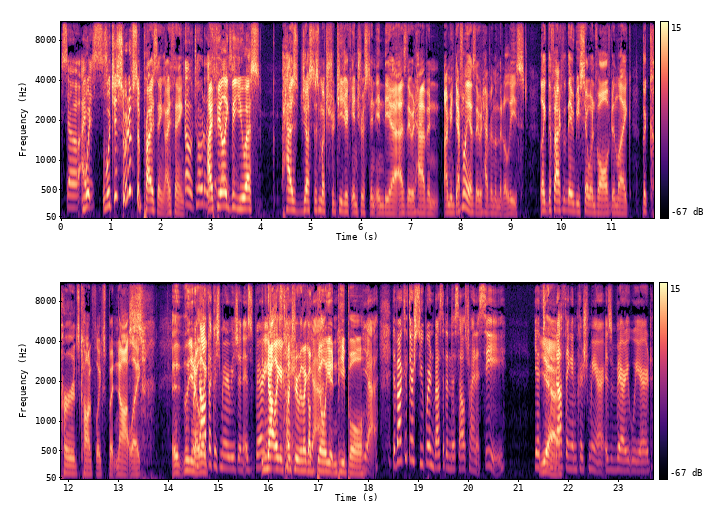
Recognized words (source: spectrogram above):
So I which, just which is sort of surprising, I think. oh totally. I feel like the. U.S. has just as much strategic interest in India as they would have in, I mean, definitely as they would have in the Middle East. Like the fact that they would be so involved in like the Kurds conflicts, but not like, uh, you but know, not like the Kashmir region is very not like a country with like a Yeah. billion people. Yeah, the fact that they're super invested in the South China Sea, yet Yeah. do nothing in Kashmir is very weird.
